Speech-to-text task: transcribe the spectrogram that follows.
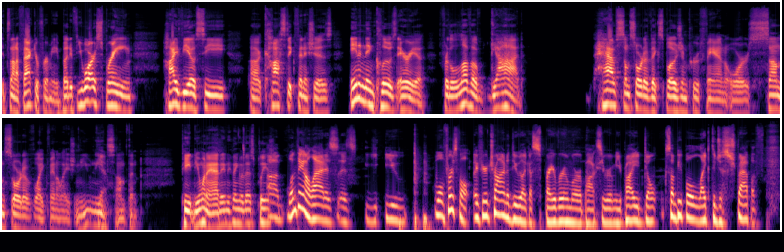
it's not a factor for me. But if you are spraying high VOC uh, caustic finishes in an enclosed area, for the love of God, have some sort of explosion proof fan or some sort of like ventilation. You need Yeah. something. Pete, do you want to add anything with this, please? Uh, one thing I'll add is is y- you. Well, first of all, if you're trying to do like a spray room or epoxy room, you probably don't. Some people like to just strap a, f-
